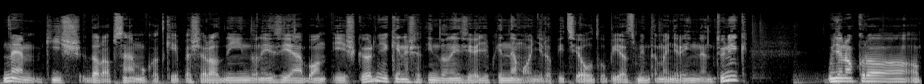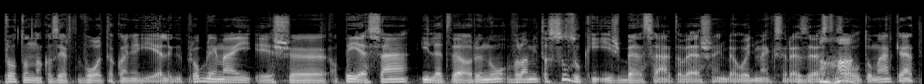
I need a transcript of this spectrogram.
nem kis darabszámokat képes eladni Indonéziában és környékén, és hát Indonézia egyébként nem annyira pici autópiac, mint amennyire innen tűnik. Ugyanakkor a, a Protonnak azért voltak anyagi jellegű problémái, és a PSA, illetve a Renault, valamint a Suzuki is beszállt a versenybe, hogy megszerezze ezt Aha. az automárkát.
